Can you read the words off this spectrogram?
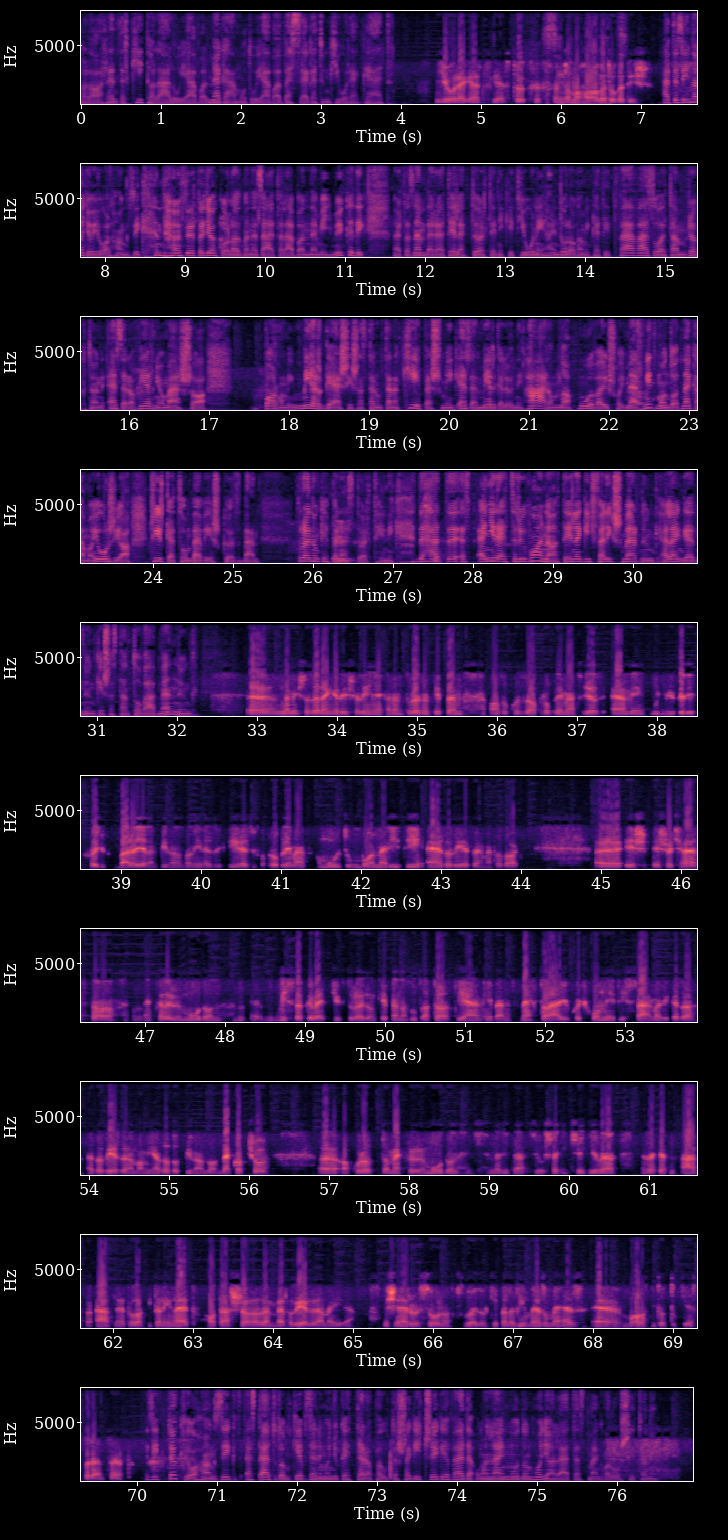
Andrással a rendszer kitalálójával, megálmodójával beszélgetünk. Jó reggelt! Jó reggelt, sziasztok, köszönöm a hallgatókat is. Hát ez így nagyon jól hangzik, de azért a gyakorlatban ez általában nem így működik, mert az emberrel tényleg történik itt jó néhány dolog, amiket itt felvázoltam, rögtön ezer a vérnyomása, baromi mérges, és aztán utána képes még ezen mérgelődni három nap múlva is, hogy mert mit mondott nekem a Józsi a csirkecon bevés közben. Tulajdonképpen ez történik. De hát ezt ennyire egyszerű volna tényleg így felismernünk, elengednünk, és aztán tovább mennünk? Nem is az elengedés a lényeg, hanem tulajdonképpen az okozza a problémát, hogy az elménk úgy működik, hogy bár a jelen pillanatban érezzük, érezzük a problémát, a múltunkból meríti ehhez az érzelmet az agy. És, és hogyha ezt a megfelelő módon visszakövetjük tulajdonképpen az utat alatti elmében, megtaláljuk, hogy honnét is származik ez, a, ez az érzelem, ami az adott pillanatban bekapcsol, akkor ott a megfelelő módon egy meditáció segítségével ezeket át, át lehet alakítani, lehet hatással az ember az érzelmeire. És erről szólnak tulajdonképpen az inverzum, ehhez e, alakítottuk ki ezt a rendszert. Ez itt tök jól hangzik, ezt el tudom képzelni mondjuk egy terapeuta segítségével, de online módon hogyan lehet ezt megvalósítani?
